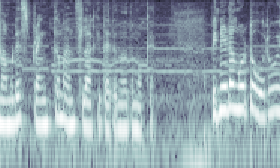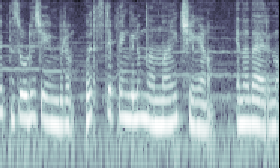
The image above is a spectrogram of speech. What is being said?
നമ്മുടെ സ്ട്രെങ്ത്ത് മനസ്സിലാക്കി തരുന്നതുമൊക്കെ. പിന്നീട് അങ്ങോട്ട് ഓരോ എപ്പിസോഡ് ചെയ്യുമ്പോഴും ഒരു സ്റ്റെപ്പെങ്കിലും നന്നായി ചെയ്യണം എന്നതായിരുന്നു.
